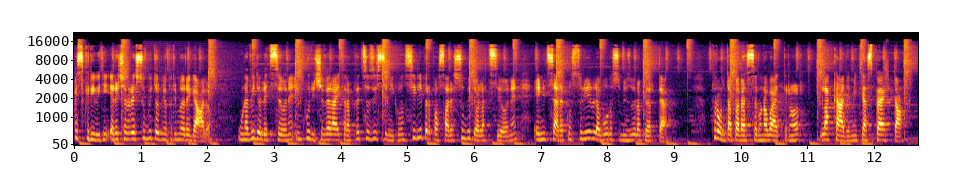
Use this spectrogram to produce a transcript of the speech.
Iscriviti e riceverai subito il mio primo regalo, una video lezione in cui riceverai tre preziosissimi consigli per passare subito all'azione e iniziare a costruire un lavoro su misura per te. Pronta per essere una webpreneur? L'Academy ti aspetta!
